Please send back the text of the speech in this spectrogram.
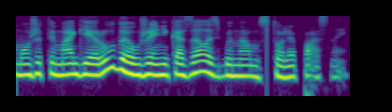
Может, и магия Руда уже не казалась бы нам столь опасной.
